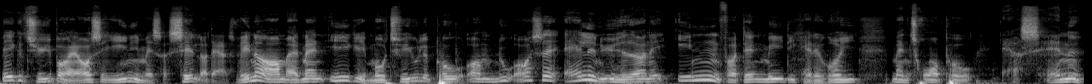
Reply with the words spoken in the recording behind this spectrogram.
Begge typer er også enige med sig selv og deres venner om, at man ikke må tvivle på, om nu også alle nyhederne inden for den mediekategori, man tror på, er sande.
